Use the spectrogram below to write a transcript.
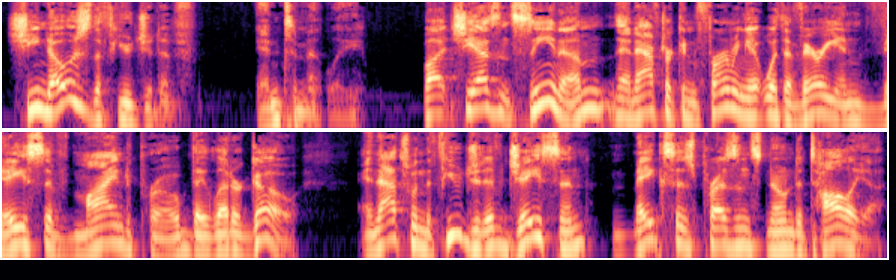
she knows the fugitive intimately, but she hasn't seen him. And after confirming it with a very invasive mind probe, they let her go. And that's when the fugitive, Jason, makes his presence known to Talia.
